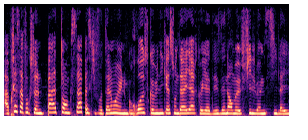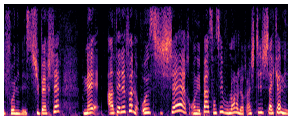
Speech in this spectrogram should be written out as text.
Après, ça fonctionne pas tant que ça parce qu'il faut tellement une grosse communication derrière qu'il y a des énormes fils, même si l'iPhone il est super cher. Mais un téléphone aussi cher, on n'est pas censé vouloir le racheter chaque année.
